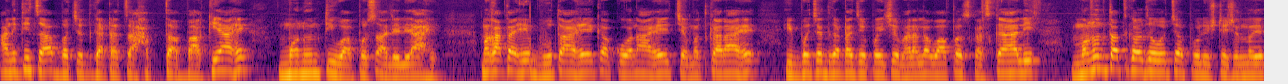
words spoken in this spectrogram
आणि तिचा बचत गटाचा हप्ता बाकी आहे म्हणून ती वापस आलेली आहे. मग आता हे भूत आहे का कोण आहे? चमत्कार आहे. ही बचत गटाचे पैसे भरायला वापस कस काय आली? म्हणून तात्काळ जवळच्या पोलीस स्टेशनमध्ये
